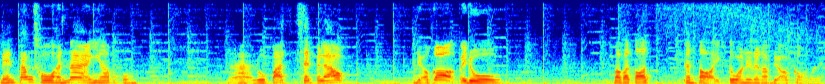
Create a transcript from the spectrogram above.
เน้นตั้งโชว์หันหน้าอย่างนี้ครับผม อ่าลูปัสเสร็จไปแล้ว เดี๋ยวก็ไปดูบาบาตอสกันต่ออีกตัวหนึงนะครับ เดี๋ยวเอากล่องมาเลย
